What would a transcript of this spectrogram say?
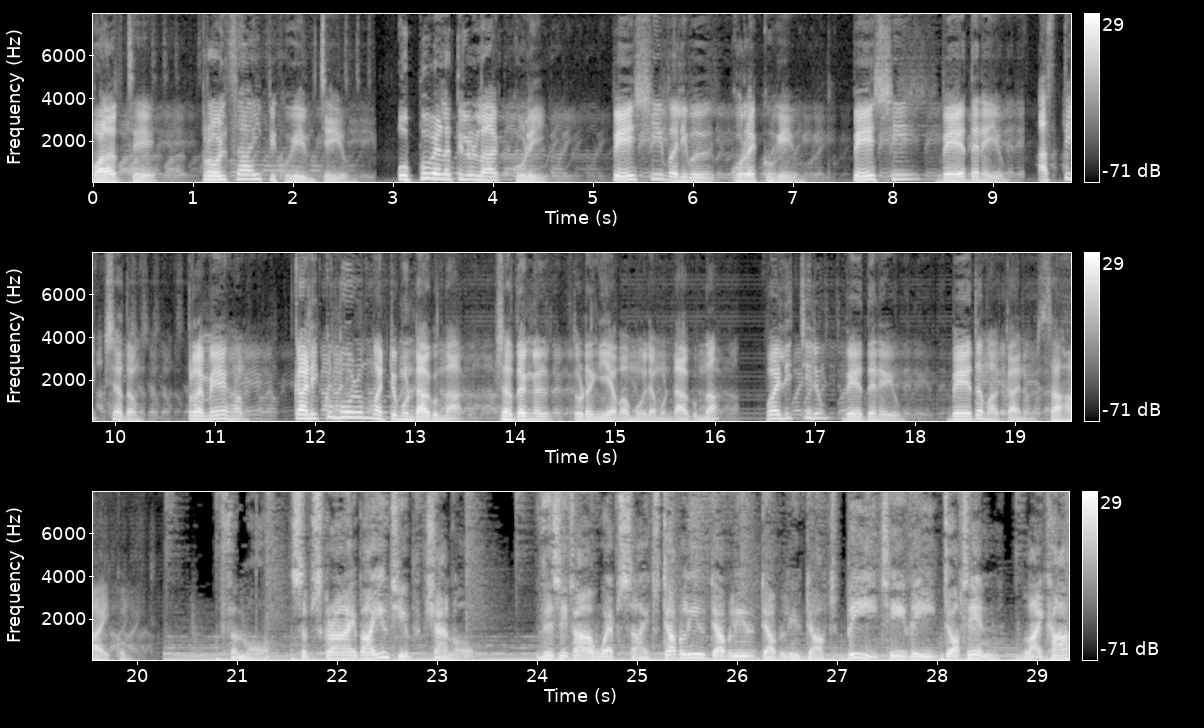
വളർച്ചയെ പ്രോത്സാഹിപ്പിക്കുകയും ചെയ്യും. ഉപ്പുവെള്ളത്തിലുള്ള കുളി പേശി വലിവ് കുറയ്ക്കുകയും പേശി വേദനയും അസ്ഥിക്ഷതം പ്രമേഹം കളിക്കുമ്പോഴും മറ്റുമുണ്ടാകുന്ന ക്ഷതങ്ങൾ തുടങ്ങിയവ മൂലമുണ്ടാകുന്ന വലിച്ചിലും വേദനയും ഭേദമാക്കാനും സഹായിക്കും For more, subscribe our YouTube channel. Visit our website www.btv.in, like our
